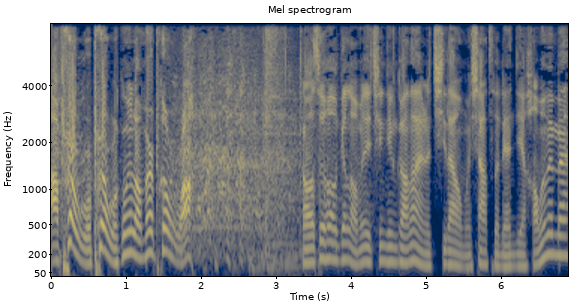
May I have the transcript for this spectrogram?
啊破五破五，恭喜老妹儿破五啊！然后最后跟老妹轻轻告白了，期待我们下次连接，好吗，妹妹？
